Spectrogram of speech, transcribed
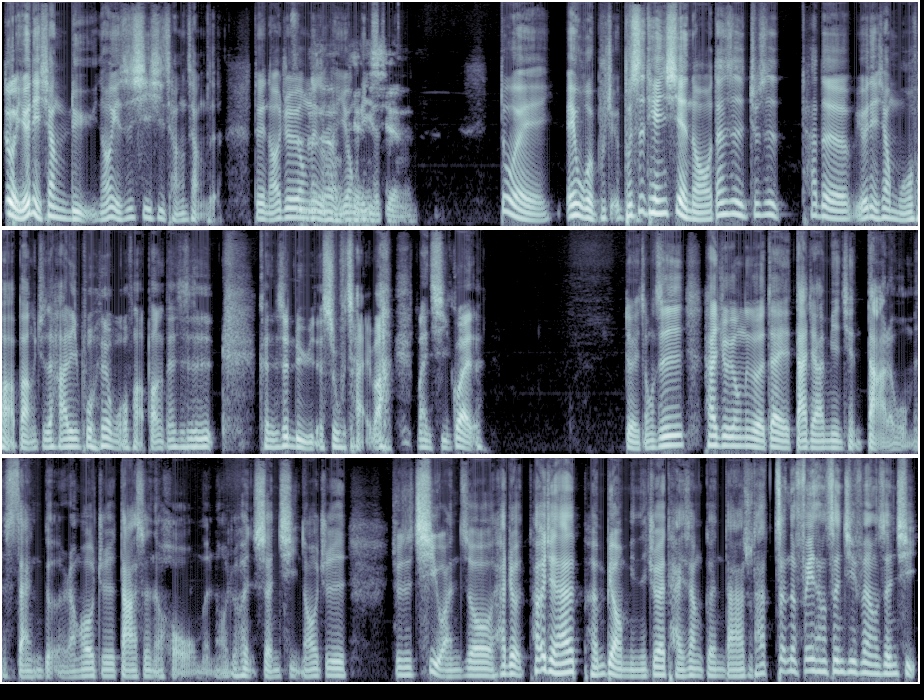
对，有点像铝，然后也是细细长长的，对，然后就用那个很用力的。线。对，哎，我不觉不是天线哦，但是就是它的有点像魔法棒，就是哈利波特魔法棒，但是 可能是铝的素材吧，蛮奇怪的。对，总之他就用那个在大家面前打了我们三个，然后就是大声的吼我们，然后就很生气，然后就是就是气完之后，他就他而且他很表明的就在台上跟大家说，他真的非常生气，非常生气。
